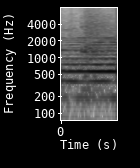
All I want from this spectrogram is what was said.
Lord.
